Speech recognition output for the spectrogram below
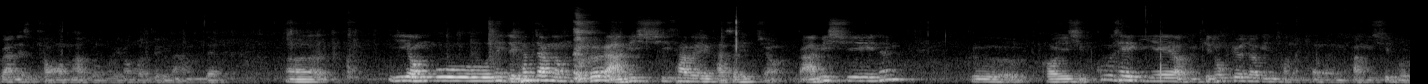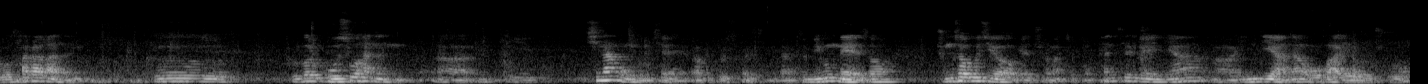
그 안에서 경험하고 뭐 이런 것들이 나오는데 어, 이 연구는 이제 현장 연구를 아미시 사회에 가서 했죠. 그 아미시는 그 거의 19세기의 어떤 기독교적인 전통 방식으로 살아가는 그 그걸 고수하는 어, 이 신앙 공동체라고 볼 수가 있습니다. 미국 내에서 중서부 지역에 주로 많죠. 뭐 펜실베이니아, 어, 인디아나, 오하이오 주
